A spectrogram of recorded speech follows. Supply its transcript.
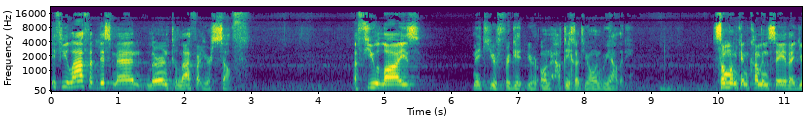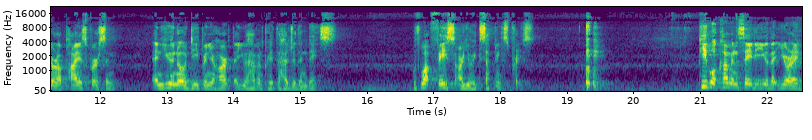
If you laugh at this man, learn to laugh at yourself. A few lies make you forget your own haqiqat, your own reality. Someone can come and say that you're a pious person and you know deep in your heart that you haven't prayed tahajjud in days. With what face are you accepting this praise? People come and say to you that you're, a,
